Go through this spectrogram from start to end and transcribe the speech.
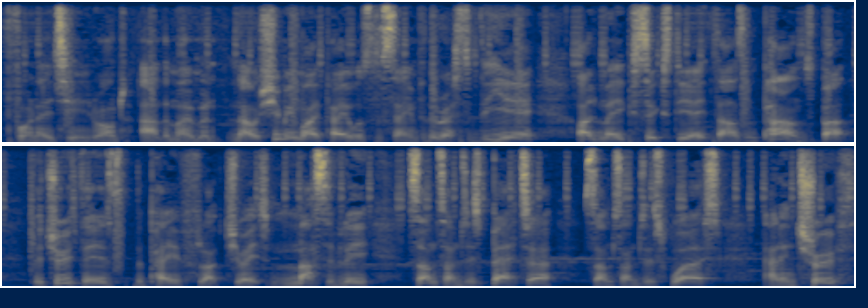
for an 18 year old at the moment. Now, assuming my pay was the same for the rest of the year, I'd make £68,000. But the truth is, the pay fluctuates massively. Sometimes it's better, sometimes it's worse. And in truth,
